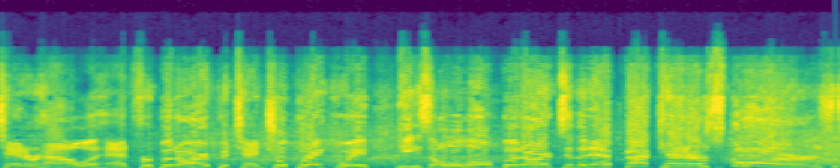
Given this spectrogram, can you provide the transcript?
Tanner Howell ahead for Bedard. Potential breakaway. He's all alone. Bedard to the net. Backhander scores!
